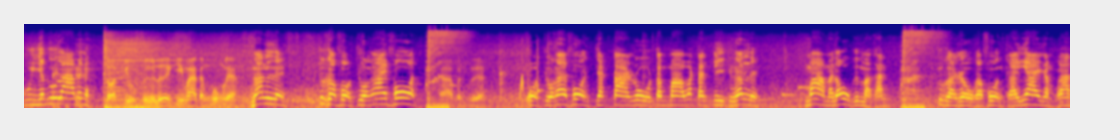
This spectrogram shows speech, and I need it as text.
คุยยับลูลาไม่เลยตอดอยู่ปลือเลยกี่มาต่างวงแล้วนั่นเลยทุกกระบอกจัวง่ายโฟนอ่าปั่นเปลือบอกจัวง่ายโฟนจักตาโรตำมาวัดตันตีถึงนั้นเลย มามาเด้าขึ้นมากันอ่าทุกกระโรกับโฟนกายย่ายรำคาญ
